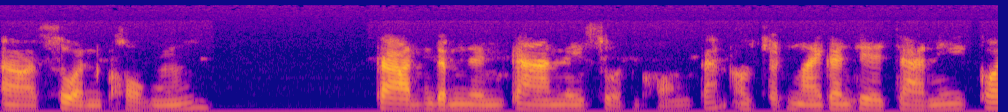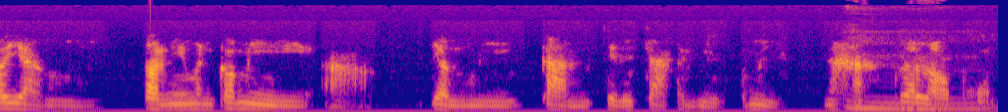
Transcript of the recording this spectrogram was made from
อ่าส่วนของการดำเนินการในส่วนของการเอาจดหมายการเจรจานี้ก็ยังตอนนี้มันก็มีอ่ายังมีการเจรจากันอยู่ก็มีนะคะอืมเพื่อรอผล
